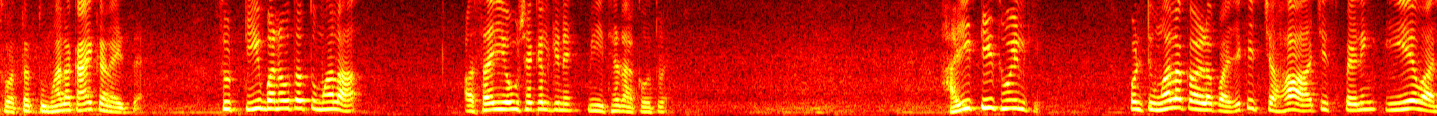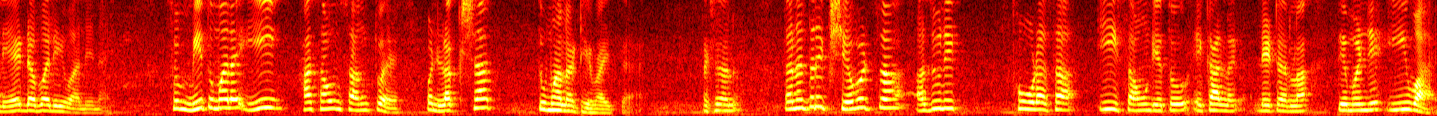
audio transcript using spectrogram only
स्वतः तुम्हाला काय करायचं आहे सो टी बनवता तुम्हाला असाही येऊ शकेल की नाही? मी इथे दाखवतो आहे हाही टीच होईल की? पण तुम्हाला कळलं पाहिजे की चहाची स्पेलिंग ई एवाली आहे डबल ईवाली e नाही. सो मी तुम्हाला ई हा साऊंड सांगतो आहे पण लक्षात तुम्हाला ठेवायचं आहे. लक्षात आलं? त्यानंतर एक शेवटचा अजून एक थोडासा e ई साऊंड येतो एका लेटरला ते म्हणजे ई वाय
